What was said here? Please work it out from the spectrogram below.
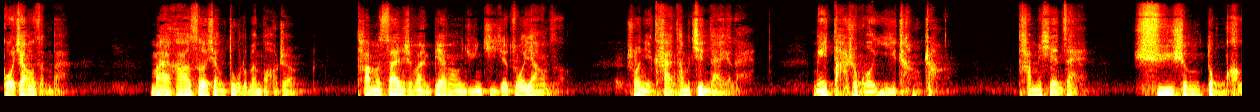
过江怎么办？麦克阿瑟向杜鲁门保证，他们三十万边防军集结做样子，说你看他们近代以来。没打胜过一场仗，他们现在嘘声恫吓，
